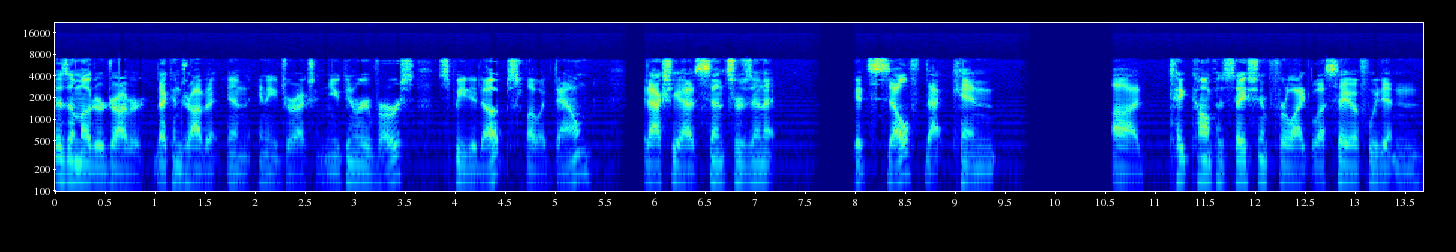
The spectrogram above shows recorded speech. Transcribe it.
is a motor driver that can drive it in any direction. You can reverse, speed it up, slow it down. It actually has sensors in it itself that can uh, take compensation for like let's say if we didn't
